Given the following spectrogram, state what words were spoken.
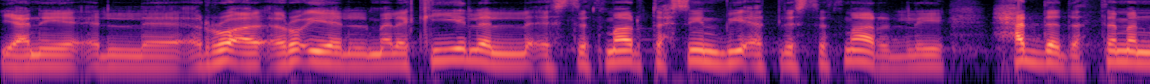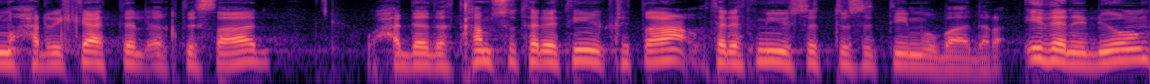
يعني ال- الرؤى- الرؤية الملكية للاستثمار وتحسين بيئة الاستثمار اللي حددت ثمان محركات للاقتصاد وحددت 35 قطاع و366 مبادرة. إذا اليوم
